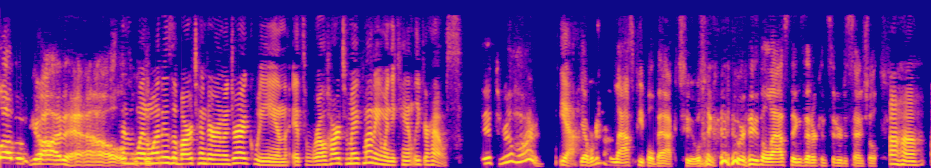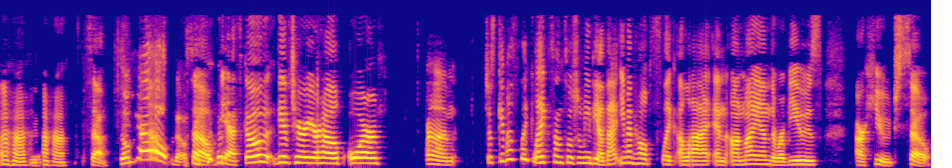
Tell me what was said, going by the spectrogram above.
love of God, help. Because when one is a bartender and a drag queen, it's real hard to make money when you can't leave your house. It's real hard. Yeah. Yeah, we're gonna have the last people back too. Like we're gonna do the last things that are considered essential. Uh huh. Uh huh. Uh huh. So, So help! No. so yes, go give Cherry your help, or um, just give us like likes on social media. That even helps like a lot. And on my end, the reviews are huge. So,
